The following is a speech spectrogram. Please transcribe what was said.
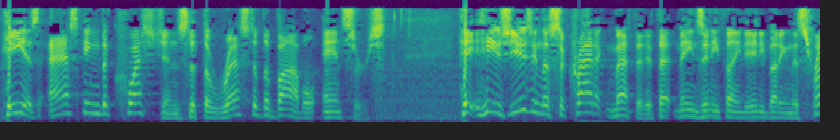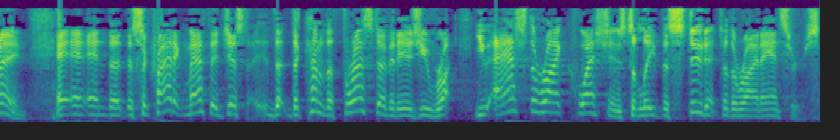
He is asking the questions that the rest of the Bible answers. He, he is using the Socratic method, if that means anything to anybody in this room. And, and the, the Socratic method, just the, the kind of the thrust of it is you you ask the right questions to lead the student to the right answers,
